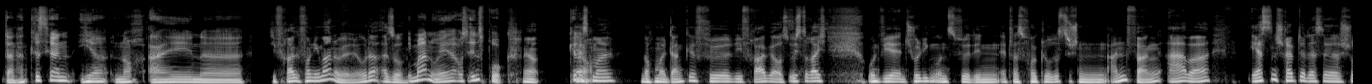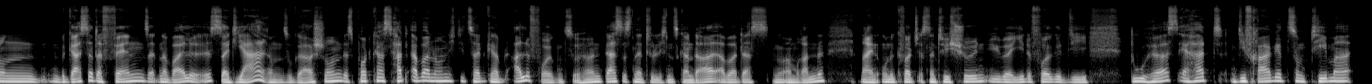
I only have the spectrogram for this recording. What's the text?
Dann hat Christian hier noch eine. Die Frage von Immanuel, oder? Also. Immanuel aus Innsbruck. Ja. Genau. Erstmal Nochmal danke für die Frage aus Österreich und wir entschuldigen uns für den etwas folkloristischen Anfang. Aber erstens schreibt er, dass er schon ein begeisterter Fan seit einer Weile ist, seit Jahren sogar schon des Podcasts, hat aber noch nicht die Zeit gehabt, alle Folgen zu hören. Das ist natürlich ein Skandal, aber das nur am Rande. Nein, ohne Quatsch ist natürlich schön über jede Folge, die du hörst. Er hat die Frage zum Thema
